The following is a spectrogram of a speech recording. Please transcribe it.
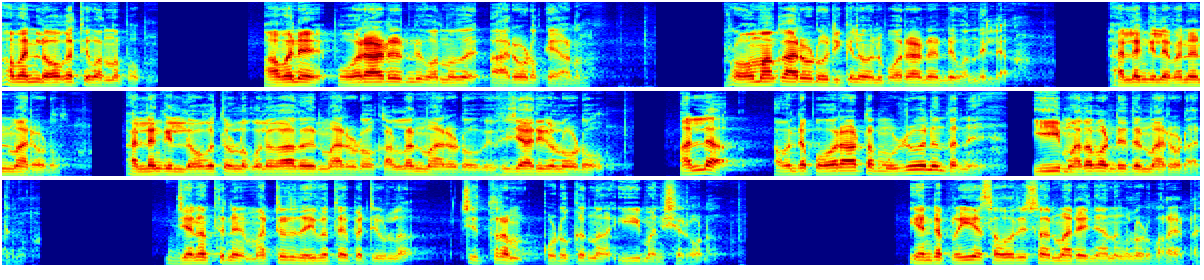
അവൻ ലോകത്തിൽ വന്നപ്പം അവന് പോരാടേണ്ടി വന്നത് ആരോടൊക്കെയാണ്? റോമാക്കാരോട് ഒരിക്കലും അവന് പോരാടേണ്ടി വന്നില്ല. അല്ലെങ്കിൽ യവനന്മാരോടോ അല്ലെങ്കിൽ ലോകത്തുള്ള കൊലപാതകന്മാരോടോ കള്ളന്മാരോടോ വ്യഭിചാരികളോടോ അല്ല അവന്റെ പോരാട്ടം മുഴുവനും തന്നെ ഈ മതപണ്ഡിതന്മാരോടായിരുന്നു. ജനത്തിന് മറ്റൊരു ദൈവത്തെപ്പറ്റിയുള്ള ചിത്രം കൊടുക്കുന്ന ഈ മനുഷ്യരോട്. എന്റെ പ്രിയ സഹോദരിസന്മാരെ ഞാൻ നിങ്ങളോട് പറയട്ടെ.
